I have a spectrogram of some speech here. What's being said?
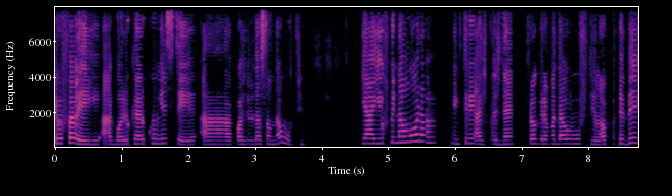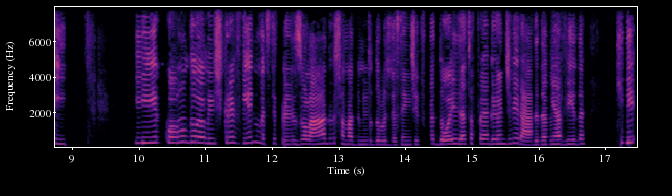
eu falei, agora eu quero conhecer a pós-graduação da UF. E aí eu fui namorar, entre aspas, né, programa da UF, lá para PBI. E quando eu me inscrevi numa disciplina isolada, chamada Metodologia Científica 2, essa foi a grande virada da minha vida, que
